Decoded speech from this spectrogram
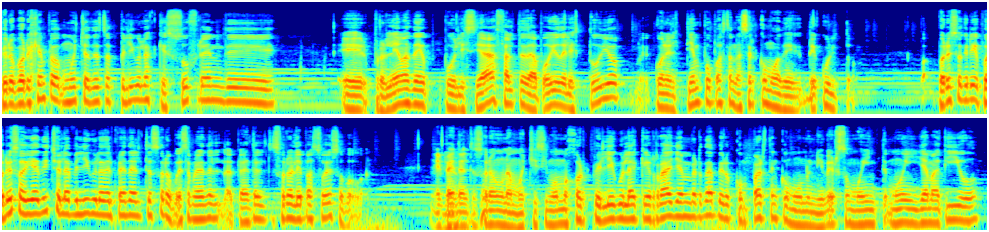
pero por ejemplo, muchas de estas películas que sufren de eh, problemas de publicidad, falta de apoyo del estudio, con el tiempo pasan a ser como de, culto. Por eso, por eso había dicho la película del Planeta del Tesoro, pues ese planeta, al Planeta del Tesoro le pasó eso, pues El Planeta del Tesoro es una muchísimo mejor película que Raya, en verdad, pero comparten como un universo muy, muy llamativo,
